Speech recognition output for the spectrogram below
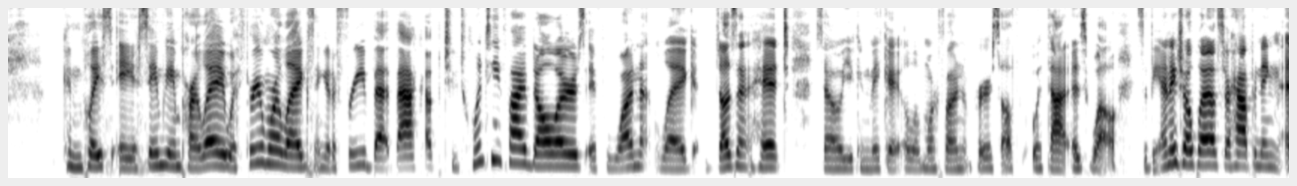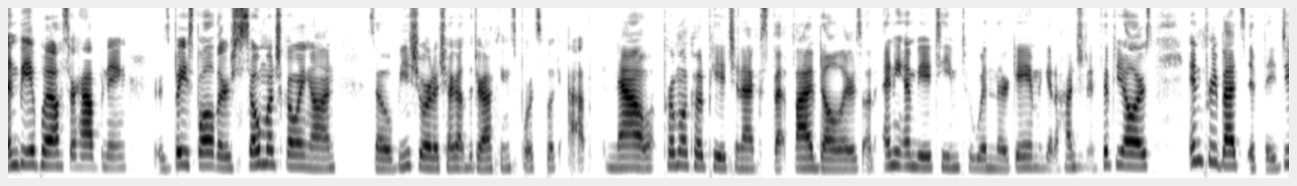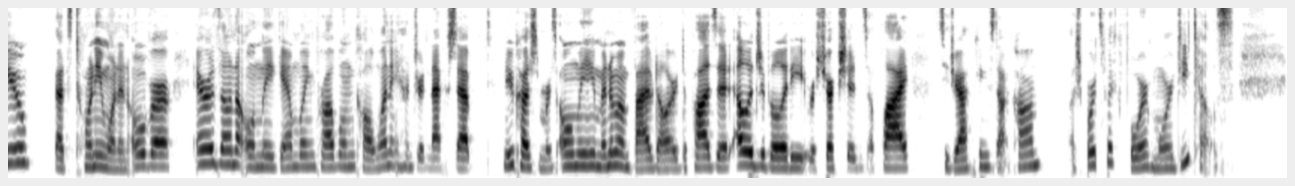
can place a same game parlay with three or more legs and get a free bet back up to $25 if one leg doesn't hit. So you can make it a little more fun for yourself with that as well. So the NHL playoffs are happening, the NBA playoffs are happening, there's baseball, there's so much going on. So be sure to check out the DraftKings Sportsbook app now. Promo code PHNX, bet $5 on any NBA team to win their game and get $150 in free bets if they do. That's 21 and over. Arizona only. Gambling problem? Call 1 800 NEXT STEP. New customers only. Minimum $5 deposit. Eligibility restrictions apply. See DraftKings.com slash sportsbook for more details.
